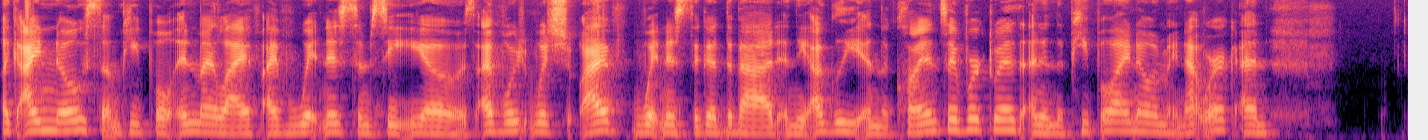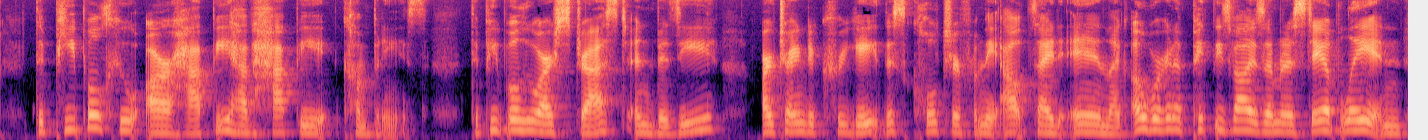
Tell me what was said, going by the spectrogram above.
Like I know some people in my life. I've witnessed some CEOs. I've which I've witnessed the good, the bad, and the ugly in the clients I've worked with and in the people I know in my network and the people who are happy have happy companies. The people who are stressed and busy are trying to create this culture from the outside in like, "Oh, we're to pick these values. I'm to stay up late and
